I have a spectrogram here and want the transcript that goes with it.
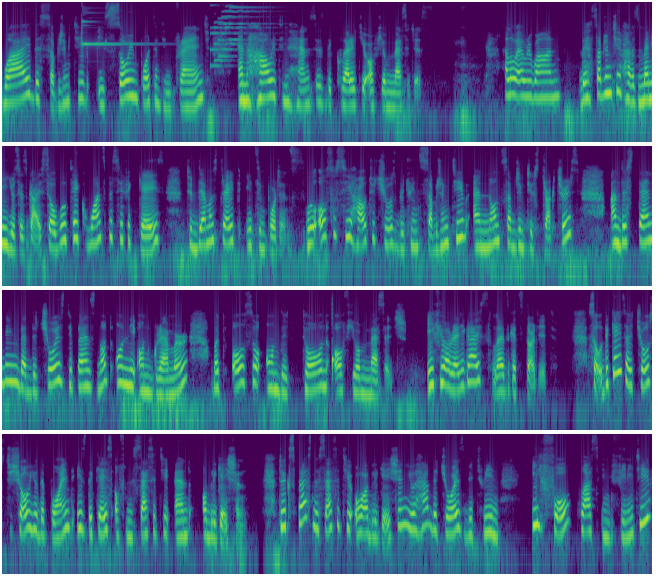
why the subjunctive is so important in French and how it enhances the clarity of your messages. Hello everyone! The subjunctive has many uses guys, so we'll take one specific case to demonstrate its importance. We'll also see how to choose between subjunctive and non-subjunctive structures, understanding that the choice depends not only on grammar, but also on the tone of your message. If you are ready guys, let's get started. So the case I chose to show you the point is the case of necessity and obligation. To express necessity or obligation, you have the choice between il faut plus infinitive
